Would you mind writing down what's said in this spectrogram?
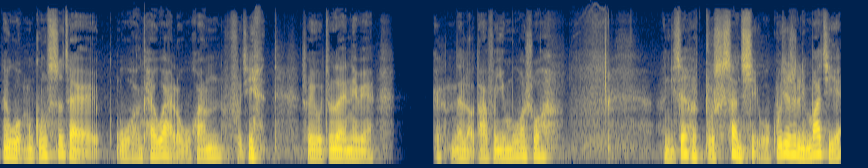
那我们公司在五环开外了，五环附近，所以我住在那边。那老大夫一摸说：“你这个不是疝气，我估计是淋巴结。”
